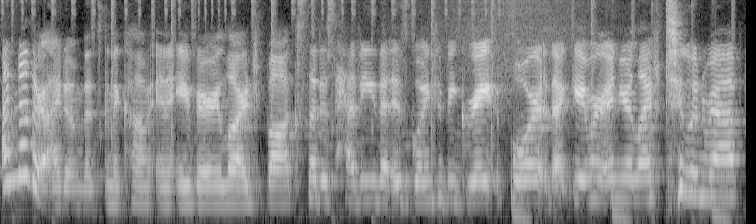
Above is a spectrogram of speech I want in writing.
Another item that's going to come in a very large box that is heavy that is going to be great for that gamer in your life to unwrap.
